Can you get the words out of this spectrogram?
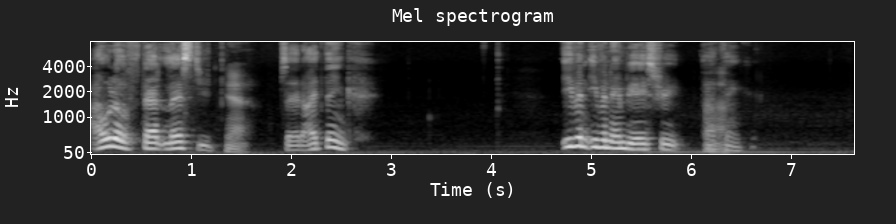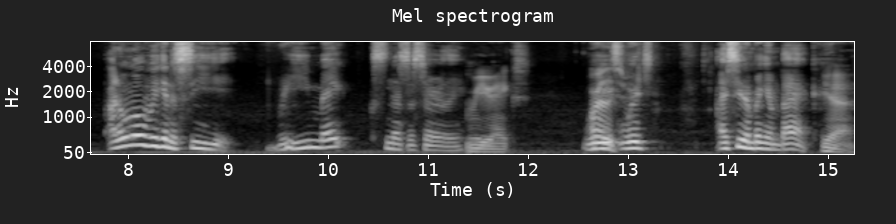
Out of that list you Yeah, said, I think even even NBA Street, I Uh-huh. think. I don't know if we're gonna see remakes necessarily. remakes. Or Which, at least- which I see them bringing back, Yeah.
